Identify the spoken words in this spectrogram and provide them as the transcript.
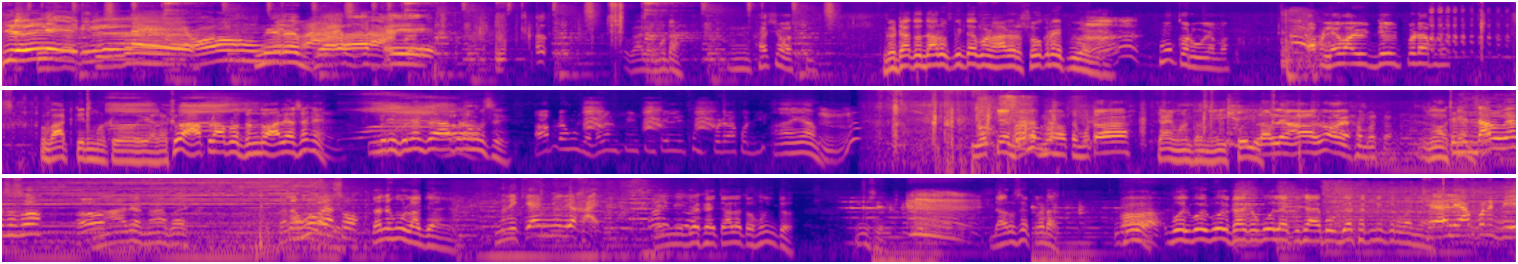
બિલ્લે ઓ મેરે બાપ એ ગાલે મોટા હાચી વાત છે ગઢા તો દારૂ પીતા પણ હારે છોકરાય પીવા શું કરવું એમાં? આપણે લેવા આવી દેવી જ પડે આપણે. વાત કરી મોટો યાર. શું આપણો આપણો ધંધો હાલે છે ને? મેરી ભલે આપણે શું છે? આપણે શું છે ભલે ને પીન પીન તેલી થવું પડે આખો દી. હા એમ. લોકે ઘરે જ આવતા મોટા? કાઈ વાંધો નહીં એ ખોલ્યું. લા લે આ આ હમતા તમે દારૂ વેચો છો? ના રે ના ભાઈ. તને હું વેચો? તને શું લાગે અહીંયા? મને કેમ નું દેખાય. એમને દેખાય ચાલે તો હું તો. હું છે? દારૂ છે કડક? બોલ બોલ બોલ કાઈ કે બોલાય પછી આ બહુ બેઠક નહીં કરવાની. છેલ્લે આપણને બે.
